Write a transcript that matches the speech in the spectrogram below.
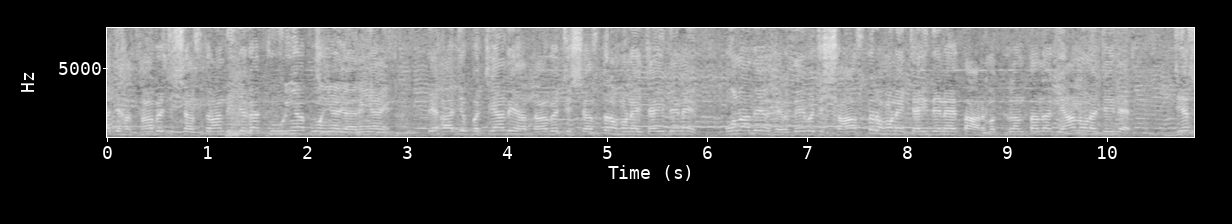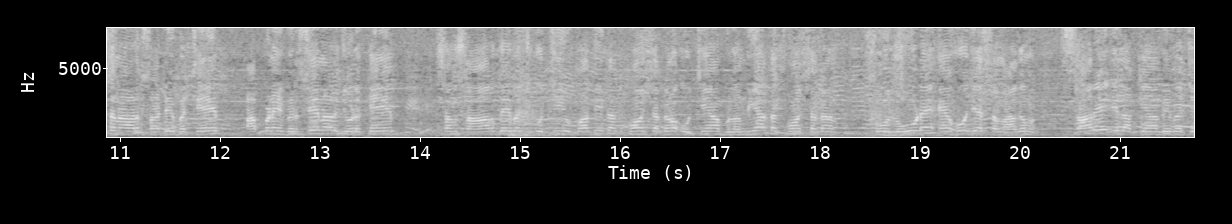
ਅੱਜ ਹੱਥਾਂ ਵਿੱਚ ਸ਼ਸਤਰਾਂ ਦੀ ਜਗ੍ਹਾ ਚੂੜੀਆਂ ਪਵਾਈਆਂ ਜਾ ਰਹੀਆਂ ਨੇ। ਤੇ ਅੱਜ ਬੱਚਿਆਂ ਦੇ ਹੱਥਾਂ ਵਿੱਚ ਸ਼ਸਤਰ ਹੋਣੇ ਚਾਹੀਦੇ ਨੇ। ਉਹਨਾਂ ਦੇ ਹਿਰਦੇ ਵਿੱਚ ਸ਼ਾਸਤਰ ਹੋਣੇ ਚਾਹੀਦੇ ਨੇ। ਧਾਰਮਿਕ ਗ੍ਰੰਥਾਂ ਦਾ ਗਿਆਨ ਹੋਣਾ ਚਾਹੀਦਾ ਜਿਸ ਨਾਲ ਸਾਡੇ ਬੱਚੇ ਆਪਣੇ ਵਿਰਸੇ ਨਾਲ ਜੁੜ ਕੇ ਸੰਸਾਰ ਦੇ ਵਿੱਚ ਉੱਚੀ ਉਪਾਧੀ ਤੱਕ ਪਹੁੰਚ ਸਕਣ, ਉੱਚੀਆਂ ਬੁਲੰਦੀਆਂ ਤੱਕ ਪਹੁੰਚ ਸਕਣ, ਸੋ ਲੋੜ ਹੈ ਇਹੋ ਜਿਹੇ ਸਮਾਗਮ ਸਾਰੇ ਇਲਾਕਿਆਂ ਦੇ ਵਿੱਚ,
